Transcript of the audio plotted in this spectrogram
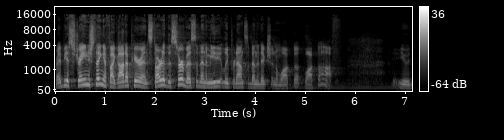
Right? It'd be a strange thing if I got up here and started the service and then immediately pronounced the benediction and walked, walked off you'd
